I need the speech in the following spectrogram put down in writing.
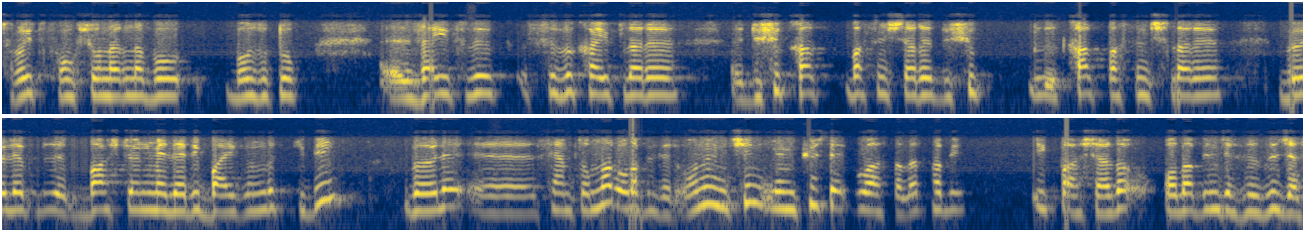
tiroid fonksiyonlarında bo- bozukluk, e, zayıflık, sıvı kayıpları, e, düşük kalp basınçları, düşük kalp basınçları, böyle baş dönmeleri, baygınlık gibi böyle e, semptomlar olabilir. Onun için mümkünse bu hastalar tabii ilk başlarda olabildiğince hızlıca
